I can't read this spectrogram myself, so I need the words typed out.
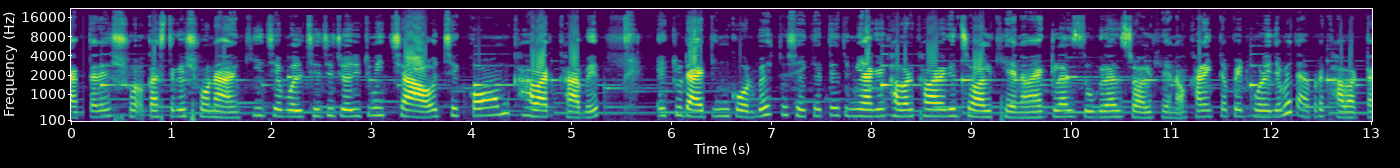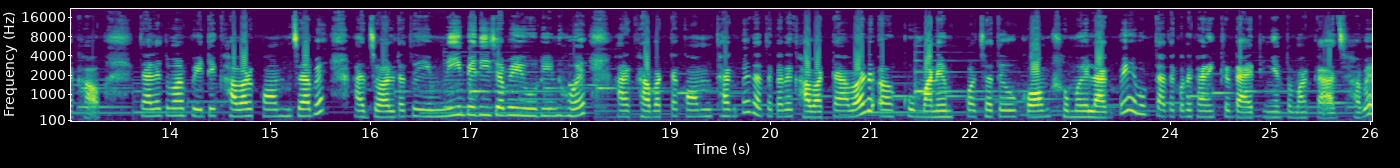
ডাক্তারের কাছ থেকে শোনা আর কি, যে বলছে যে যদি তুমি চাও যে কম খাবার খাবে, একটু ডায়েটিং করবে, তো সেক্ষেত্রে তুমি আগে খাবার খাওয়ার আগে জল খেয়ে নাও, এক গ্লাস দু গ্লাস জল খেয়ে নাও। খানিকটা পেট ভরে যাবে, তারপরে খাবারটা খাও। তাহলে তোমার পেটে খাবার কম যাবে, আর জলটা তো এমনিই বেরিয়ে যাবে ইউরিন হয়ে আর খাবারটা কম থাকবে, তাতে করে খাবারটা আবার মানে পচাতেও কম সময় লাগবে এবং তাতে করে খানিকটা ডায়েটিংয়ে তোমার কাজ হবে।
